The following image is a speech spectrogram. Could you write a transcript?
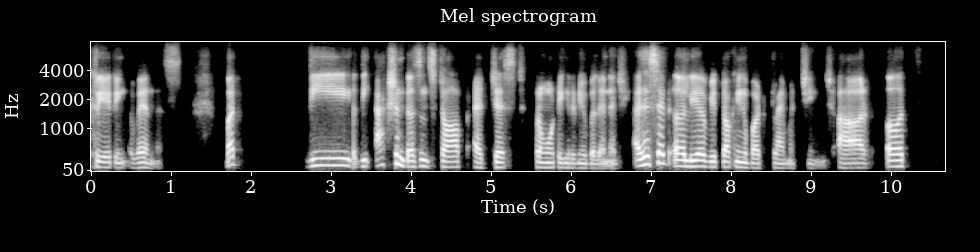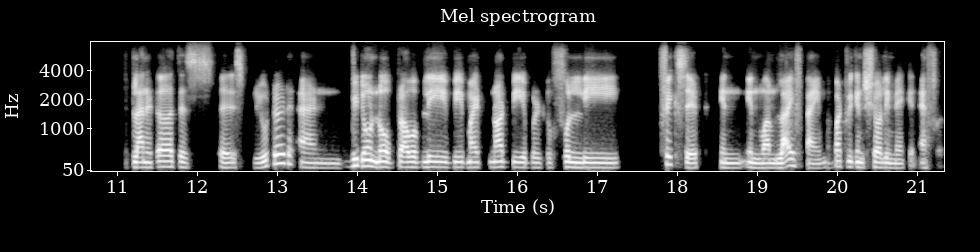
creating awareness. But the the action doesn't stop at just promoting renewable energy. As i said earlier we're talking about climate change. Our earth planet earth is is polluted and we don't know probably we might not be able to fully fix it in in one lifetime but we can surely make an effort.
